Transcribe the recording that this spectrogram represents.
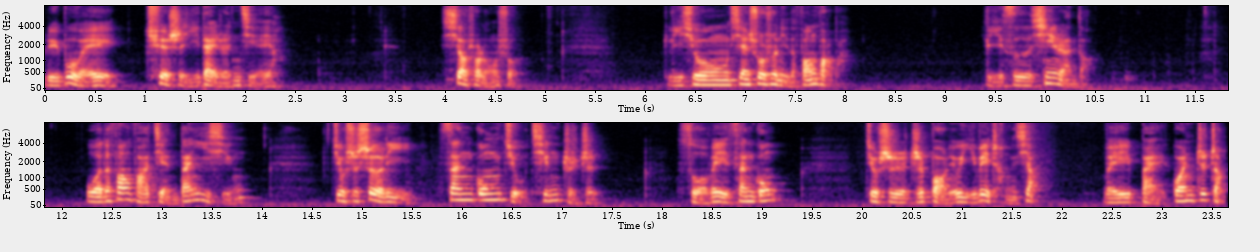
吕不韦却是一代人杰呀。”项少龙说：“李兄，先说说你的方法吧。”李斯欣然道：“我的方法简单易行，就是设立三公九卿之制。所谓三公，就是只保留一位丞相为百官之长，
